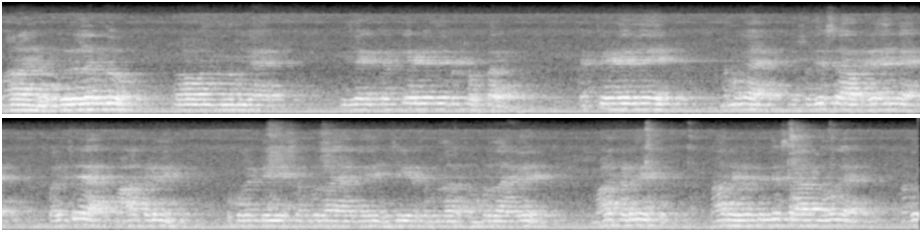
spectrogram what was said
ಮಹಾರಾಜರು ಇವರೆಲ್ಲರದು ಆ, ಒಂದು ನಮಗೆ ಇಲ್ಲೇ ಕಕ್ಕೆಹಳ್ಳಿಯಲ್ಲಿ ಬಿಟ್ಟು ಹೋಗ್ತಾರೆ. ಕಕ್ಕೆಹಳ್ಳಿಯಲ್ಲಿ ನಮಗೆ ಸ್ವದೇಶ ಅವ್ರು ಹೇಳಿದಂಗೆ ಪರಿಚಯ ಭಾಳ ಕಡಿಮೆ ಉಪಗಡ್ಡಿ ಸಂಪ್ರದಾಯ ಆಗಲಿ ಹೆಚ್ಚಿಗೆ ಸಂಪ್ರದಾಯ ಸಂಪ್ರದಾಯ ಆಗಲಿ ಭಾಳ ಕಡಿಮೆ ಇತ್ತು. ಆದರೆ ಇವತ್ತಿನ ದಿವಸ ನಮಗೆ ಅದು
